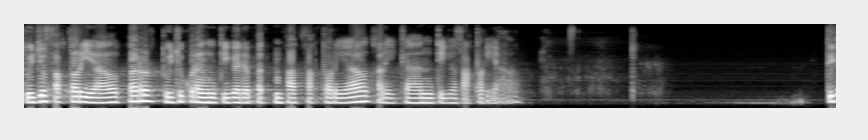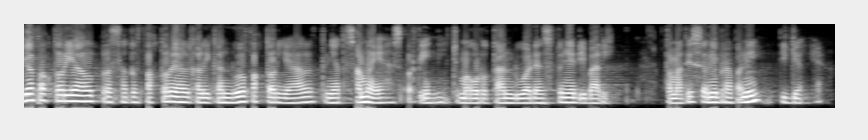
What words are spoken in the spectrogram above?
7 faktorial per 7 kurangi 3 dapat 4 faktorial kalikan 3 faktorial. 3 faktorial per 1 faktorial kalikan 2 faktorial ternyata sama ya seperti ini. Cuma urutan 2 dan satunya dibalik. Otomatis ini berapa nih? 3 ya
